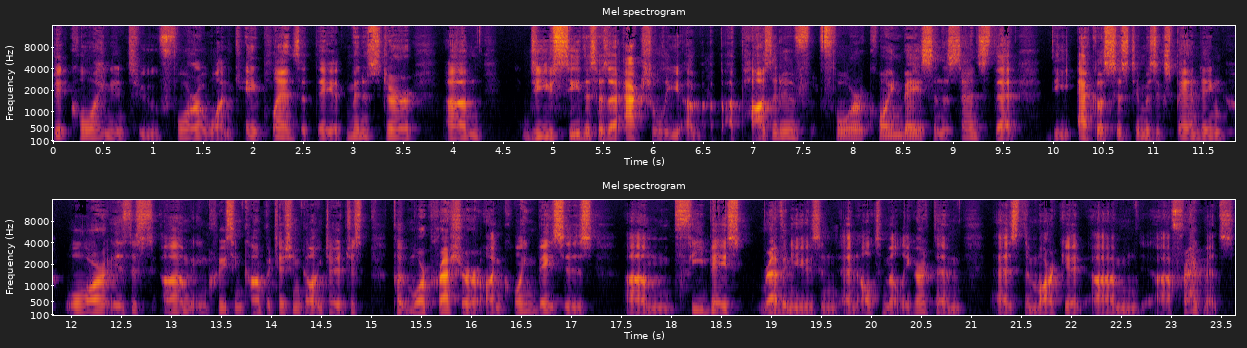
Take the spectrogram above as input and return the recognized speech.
Bitcoin into 401k plans that they administer. Um, do you see this as a, actually a, a, positive for Coinbase in the sense that the ecosystem is expanding, or is this um, increasing competition going to just put more pressure on Coinbase's um, fee-based revenues and, and ultimately hurt them as the market um, uh, fragments?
